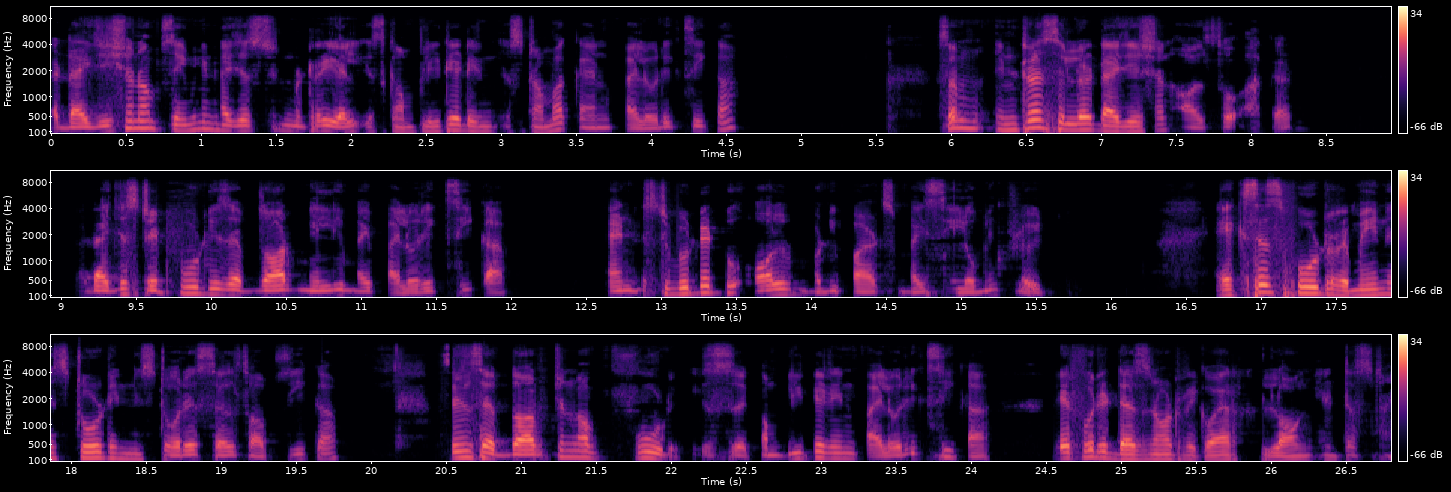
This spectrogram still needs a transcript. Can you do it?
The digestion of semi-digested material is completed in stomach and pyloric ceca some intracellular digestion also occur. The digested food is absorbed mainly by pyloric ceca and distributed to all body parts by coelomic fluid. Excess food remains stored in storage cells of ceca Since absorption of food is completed in pyloric ceca, therefore it does not require long intestine.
